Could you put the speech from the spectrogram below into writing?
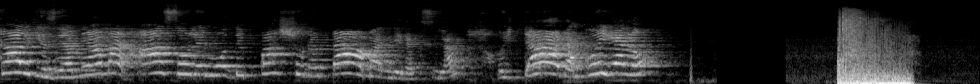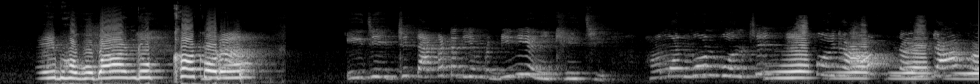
কালকে যে আমি আমার আসলের মধ্যে পাঁচশোটা টা বান্ধে রাখছিলাম ওই টাটা কই গেল? এই ভগবান রক্ষা করো। এই যে যে টাকাটা দিয়ে আমরা বিরিয়ানি খেয়েছি আমার মন বলছে ওইটা আপনার টাকা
